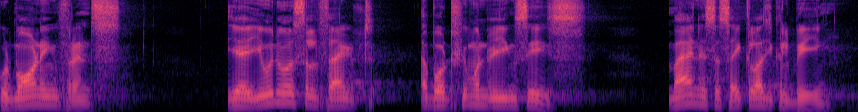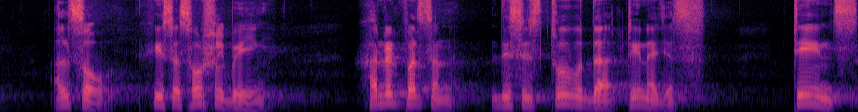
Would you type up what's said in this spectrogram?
Good morning, friends. A universal fact about human beings is man is a psychological being. Also, he is a social being. 100% this is true with the teenagers. Teens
